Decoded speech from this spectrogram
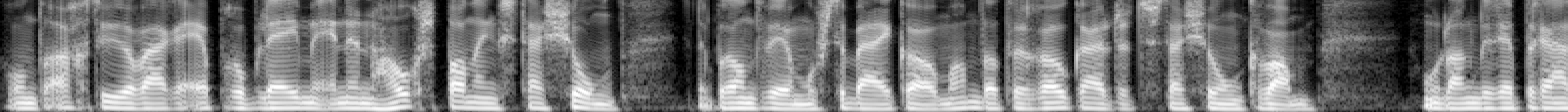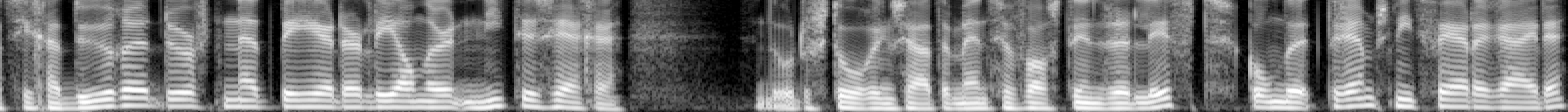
Rond 8 uur waren er problemen in een hoogspanningsstation. De brandweer moest erbij komen omdat er rook uit het station kwam. Hoe lang de reparatie gaat duren, durft netbeheerder Liander niet te zeggen. Door de storing zaten mensen vast in de lift, konden trams niet verder rijden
